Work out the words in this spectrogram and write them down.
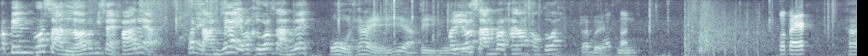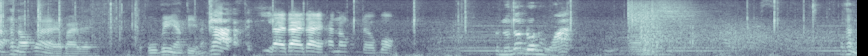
มันเป็นวัสันเหรอ มันมีสายฟ้าด้วยอะวัสันใช่ มันคือวัสันเว้ยโอ้ใช่ที่อย่างตีกูมันมีวัสันประทางสองตัว ระเบิดกูก็แตกถ้าถ้าน็อกได้ไปเลยกูไม่มีอันตีนะยากอะไอ้เหี้ยได้ได้ได้ถ้าน้องเดี๋ยวบอกหนูต้องโดนหัวอะว่าหัน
